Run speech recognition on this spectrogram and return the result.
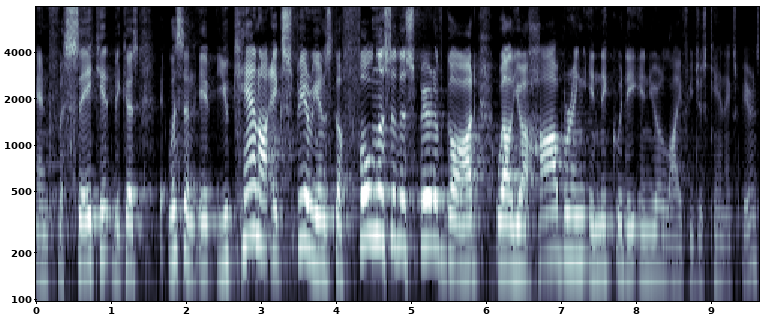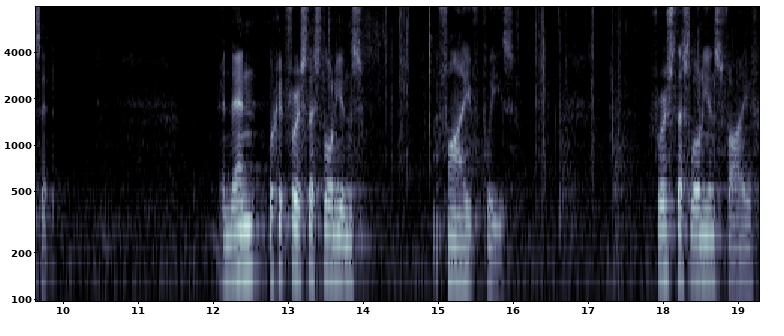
and forsake it? Because, listen, if you cannot experience the fullness of the Spirit of God while you're harboring iniquity in your life. You just can't experience it. And then look at 1 Thessalonians 5, please. 1 Thessalonians 5,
